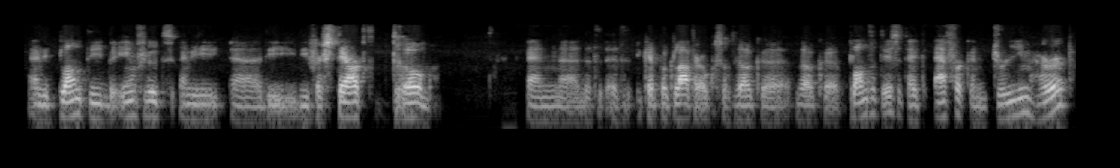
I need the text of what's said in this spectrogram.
En die plant die beïnvloedt en die, uh, die, die versterkt dromen. En uh, dat, het, ik heb ook later opgezocht welke, welke plant het is. Het heet African Dream Herb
